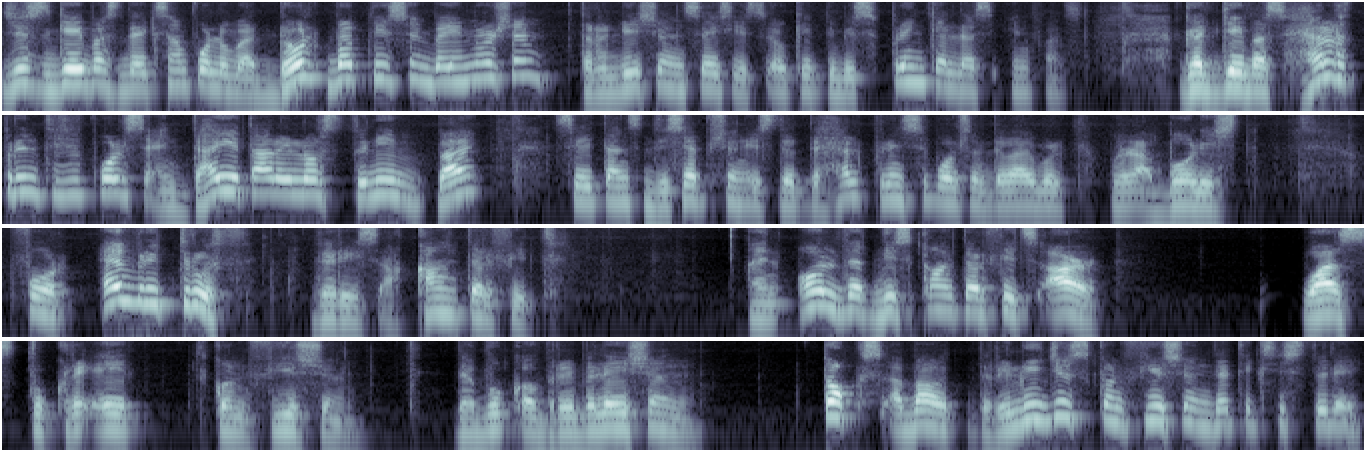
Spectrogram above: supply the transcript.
Jesus gave us the example of adult baptism by immersion. Tradition says it's okay to be sprinkled as infants. God gave us health principles and dietary laws to live by. Satan's deception is that the health principles of the Bible were abolished. For every truth, there is a counterfeit. And all that these counterfeits are was to create confusion. The book of Revelation talks about the religious confusion that exists today,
